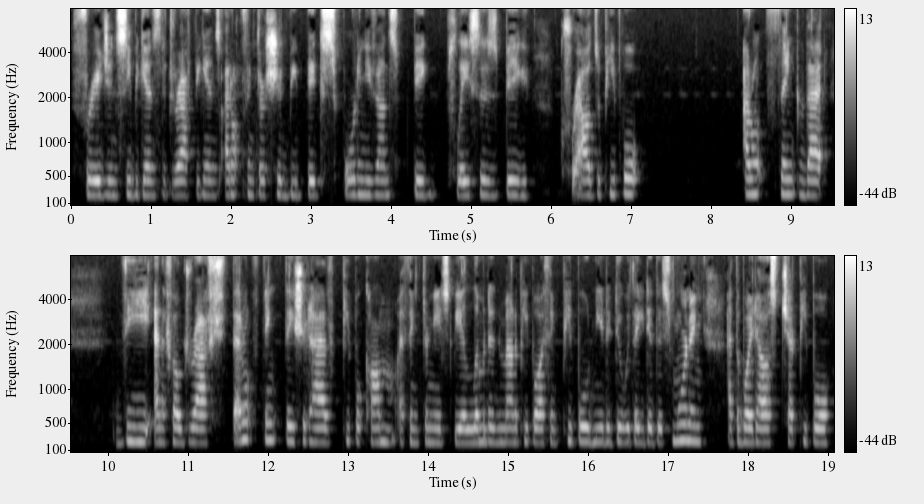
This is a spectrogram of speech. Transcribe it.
free agency begins, the draft begins. I don't think there should be big sporting events, big places, big crowds of people. I don't think that the NFL draft, I don't think they should have people come. I think there needs to be a limited amount of people. I think people need to do what they did this morning at the White House check people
